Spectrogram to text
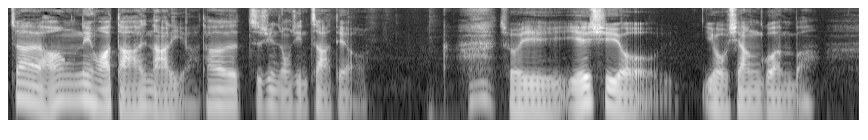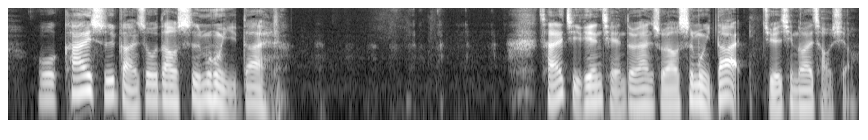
在好像内华达还是哪里啊，它的资讯中心炸掉了，所以也许有有相关吧。我开始感受到拭目以待了。才几天前，对岸说要拭目以待，绝情都在嘲笑。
